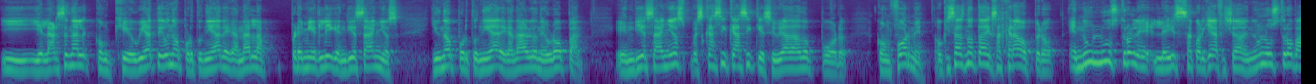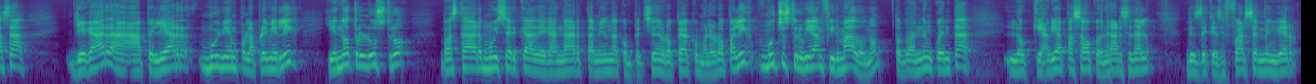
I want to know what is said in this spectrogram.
y, el Arsenal, con que hubiera tenido una oportunidad de ganar la Premier League en 10 años y una oportunidad de ganar algo en Europa en 10 años, pues casi casi que se hubiera dado por conforme. O quizás no tan exagerado, pero en un lustro le, dices a cualquier aficionado, en un lustro vas a llegar a, pelear muy bien por la Premier League y en otro lustro va a estar muy cerca de ganar también una competición europea como la Europa League. Muchos te lo hubieran firmado, ¿no? Tomando en cuenta lo que había pasado con el Arsenal desde que se fue Arsene Wenger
